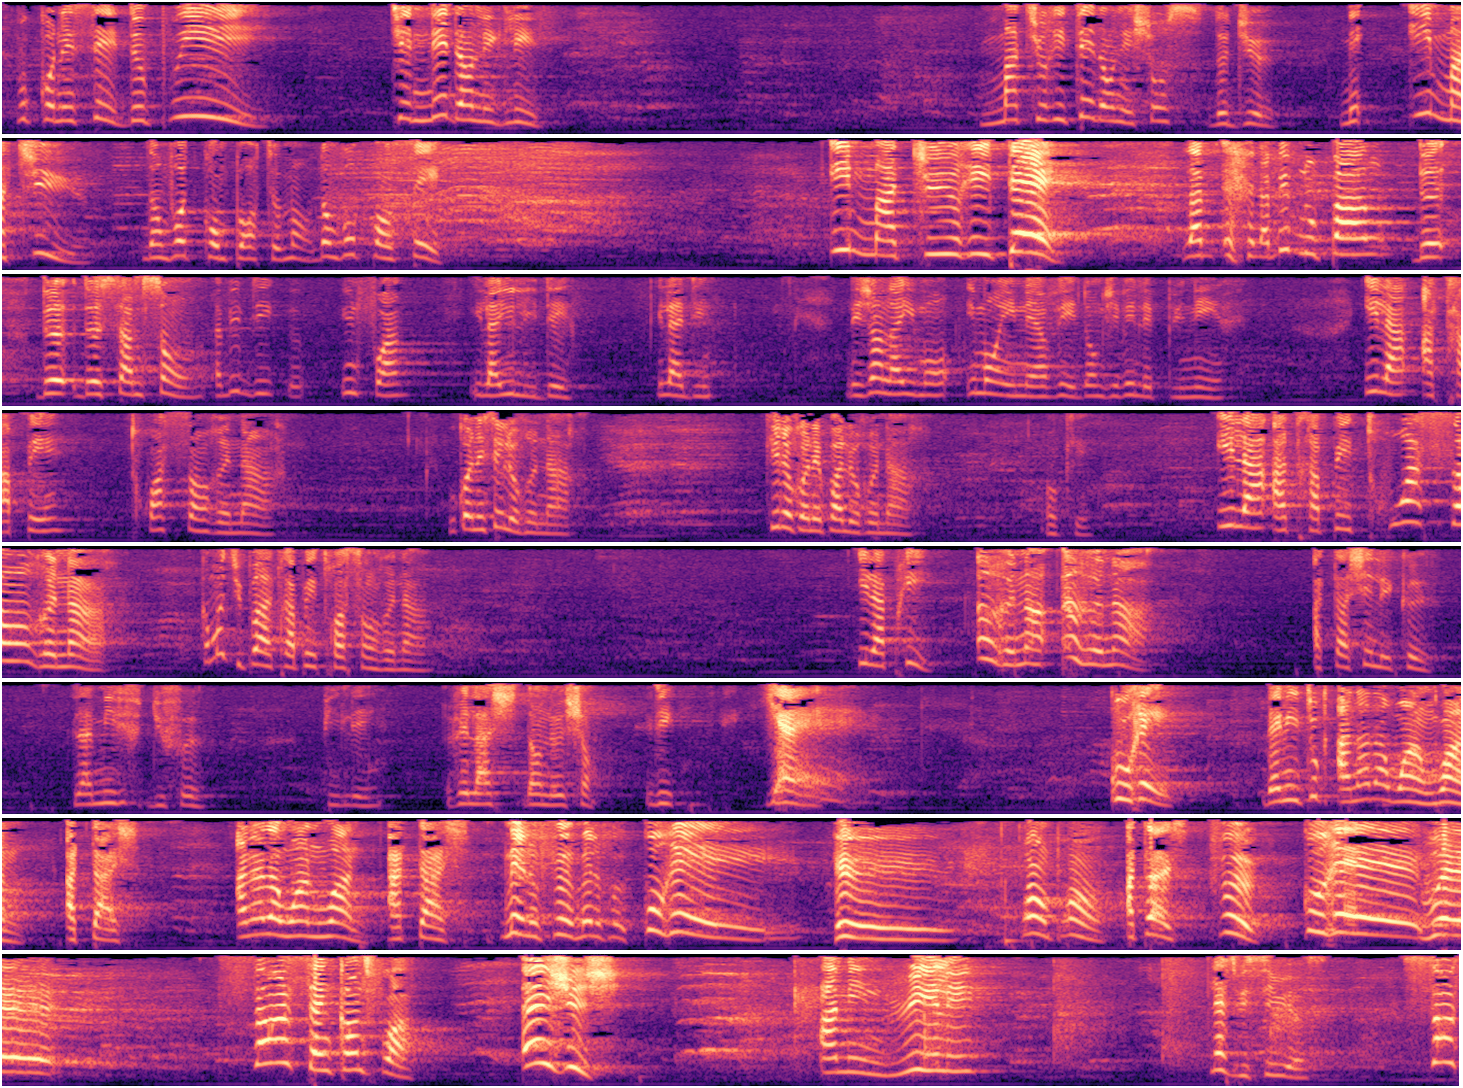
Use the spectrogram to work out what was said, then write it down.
Vous connaissez depuis, tu es né dans l'église. Maturité dans les choses de Dieu, mais immature dans votre comportement, dans vos pensées. Immaturité. La, la Bible nous parle de de, Samson, la Bible dit qu'une fois, il a eu l'idée. Il a dit, les gens là, ils m'ont énervé, donc je vais les punir. Il a attrapé 300 renards. Vous connaissez le renard? Qui ne connaît pas le renard? Ok. Il a attrapé 300 renards. Comment tu peux attraper 300 renards? Il a pris un renard, un renard, attaché les queues, il a mis du feu, puis il les relâche dans le champ. Il dit, yeah, courez. Then he took another one, one, attache. Another one, one, attache. Mets le feu, mets le feu. Courez. Prends, prends, attache, feu. Courez. Ouais. 150 fois. Un juge. I mean, really? Let's be serious.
